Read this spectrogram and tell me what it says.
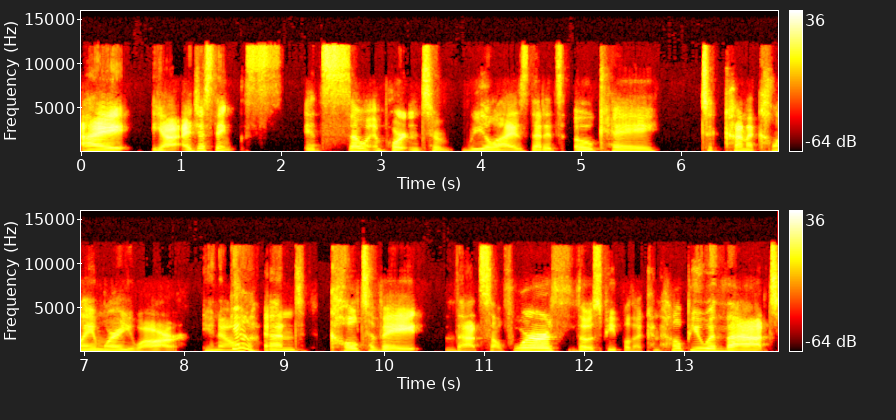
I, yeah, I just think it's so important to realize that it's okay to kind of claim where you are, you know, yeah. and cultivate that self worth, those people that can help you with that.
